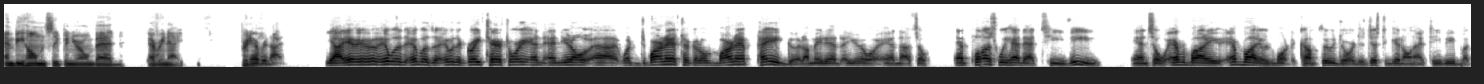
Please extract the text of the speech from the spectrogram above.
and be home and sleep in your own bed every night. Pretty every much. night. Yeah, it, it, was it was a, it was a great territory, and and you know uh, when Barnett took it over, Barnett paid good. I mean, it, you know, and uh, so and plus we had that TV, and so everybody everybody was wanting to come through Georgia just to get on that TV. But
